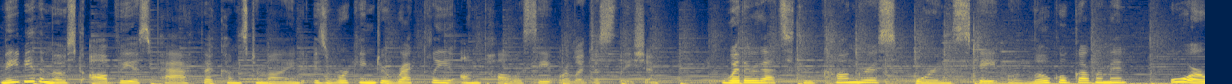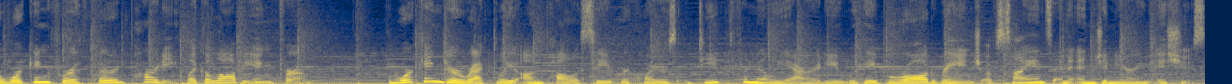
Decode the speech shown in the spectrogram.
Maybe the most obvious path that comes to mind is working directly on policy or legislation, whether that's through Congress or in state or local government, or working for a third party like a lobbying firm. Working directly on policy requires deep familiarity with a broad range of science and engineering issues,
